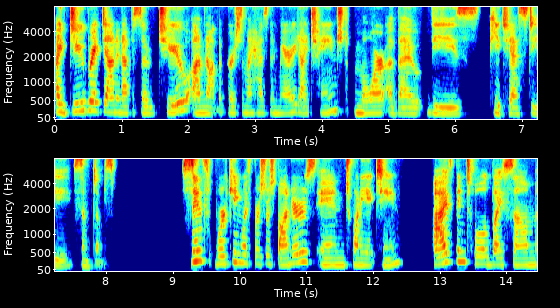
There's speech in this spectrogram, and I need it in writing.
I do break down in episode two. I'm not the person my husband married. I changed more about these PTSD symptoms. Since working with first responders in 2018, I've been told by some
